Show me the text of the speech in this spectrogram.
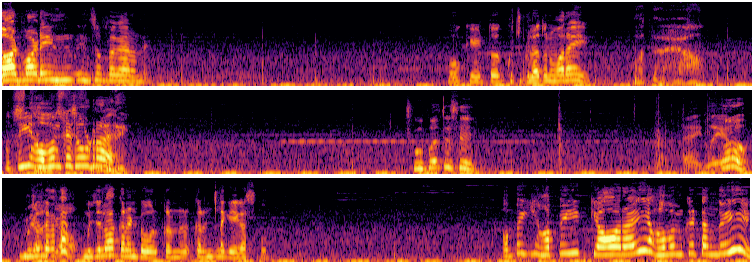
गार्ड वार्ड है इन, इन सब वगैरह ने ओके तो कुछ गलत होने वाला है What the hell? अब तो ये हवा में कैसे उड़ रहा है छुपा तो से Hey, Leo. we मुझे लगा go. मुझे लगा करंट और करंट लगेगा इसको। अबे यहाँ पे ये क्या हो रहा है? ये हवा में टंग गई?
